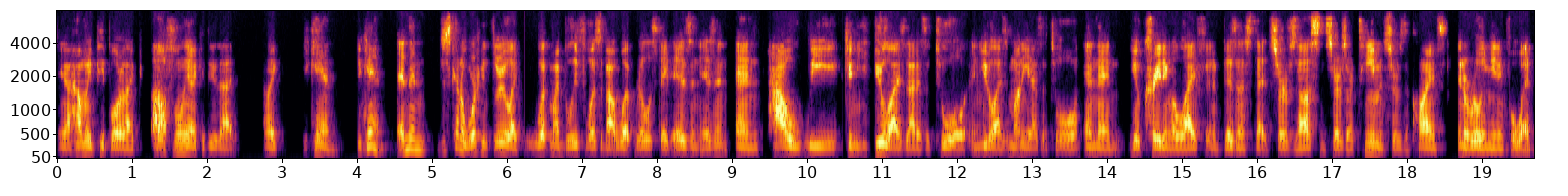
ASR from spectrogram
You know, how many people are like, oh, if only I could do that. I'm like, you can you can. And then just kind of working through like what my belief was about what real estate is and isn't and how we can utilize that as a tool and utilize money as a tool and then you know creating a life and a business that serves us and serves our team and serves the clients in a really meaningful way.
